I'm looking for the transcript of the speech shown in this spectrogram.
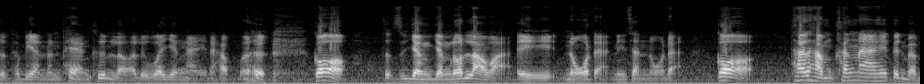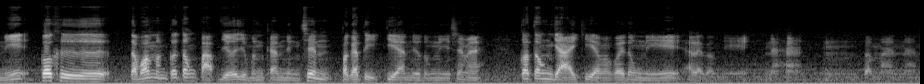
จดทะเบียนมันแพงขึ้นเหรอหรือว่ายังไงนะครับก็อย่างอย่างรถเราอะไอ้โน้ตอะนิสสันโน้ตอะก็ถ้าทำข้างหน้าให้เป็นแบบนี้ก็คือ แต่ว่ามันก็ต้องปรับเยอะอยู่เหมือนกัน อย่างเช่น ปกติเกียร์อยู่ตรงนี้ใช่ไหมก็ต้องย้ายเกียร์มาไว้ตรงนี้อะไรแบบนี้นะฮะประมาณนั้น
